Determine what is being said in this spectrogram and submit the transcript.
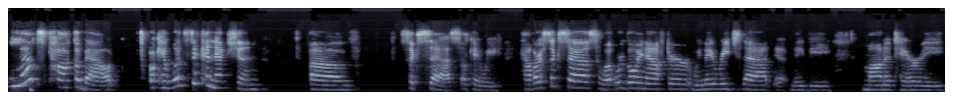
let's talk about okay what's the connection of success okay we have our success what we're going after we may reach that it may be monetary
